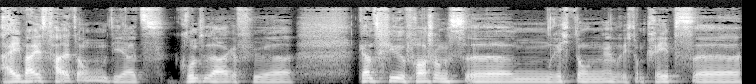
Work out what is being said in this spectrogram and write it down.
Eiweißfaltung, die als Grundlage für ganz viele Forschungsrichtungen in Richtung Krebs, äh,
